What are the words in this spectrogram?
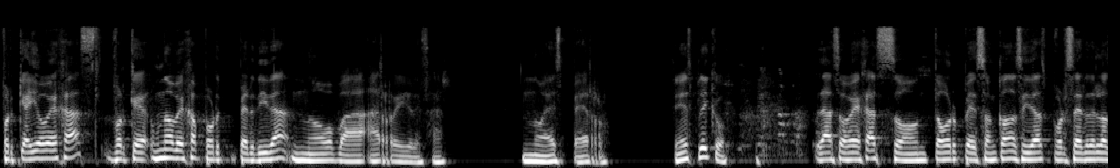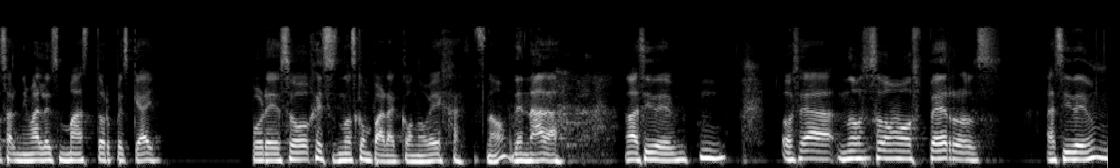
Porque hay ovejas, porque una oveja perdida no va a regresar. No es perro. ¿Sí me explico? Las ovejas son torpes, son conocidas por ser de los animales más torpes que hay. Por eso Jesús nos compara con ovejas, ¿no? De nada. Así de, mm, o sea, no somos perros. Así de, mm,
